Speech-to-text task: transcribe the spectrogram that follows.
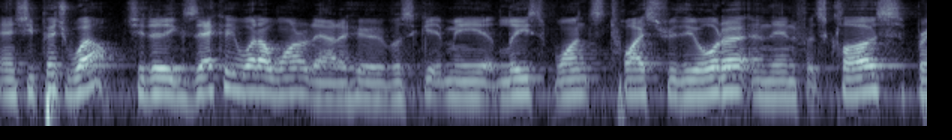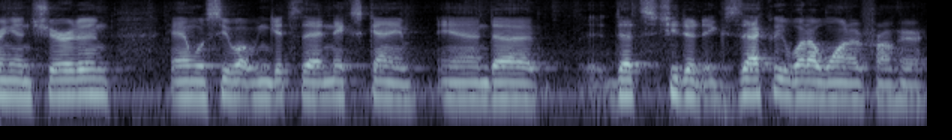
and she pitched well. She did exactly what I wanted out of her. It Was get me at least once, twice through the order, and then if it's close, bring in Cheridan, and we'll see what we can get to that next game. And uh, that's she did exactly what I wanted from her.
